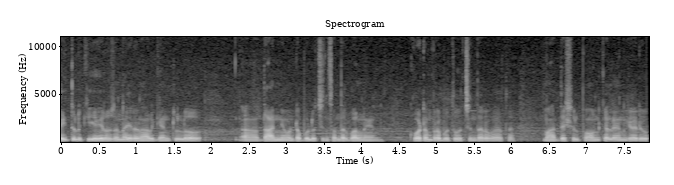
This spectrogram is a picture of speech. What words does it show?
రైతులకి ఏ రోజన్నా ఇరవై నాలుగు గంటల్లో ధాన్యం డబ్బులు వచ్చిన సందర్భాలు ఉన్నాయండి. కూటమి ప్రభుత్వం వచ్చిన తర్వాత మా అధ్యక్షులు పవన్ కళ్యాణ్ గారు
